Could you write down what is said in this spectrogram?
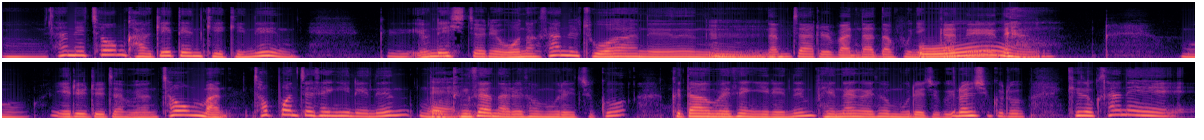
음, 산에 처음 가게 된 계기는 그 연애 시절에 워낙 산을 좋아하는 음. 남자를 만나다 보니까는 오. 뭐 예를 들자면 처음 만, 첫 번째 생일에는 뭐 네. 등산화를 선물해주고 그 다음에 생일에는 배낭을 선물해주고 이런 식으로 계속 산에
